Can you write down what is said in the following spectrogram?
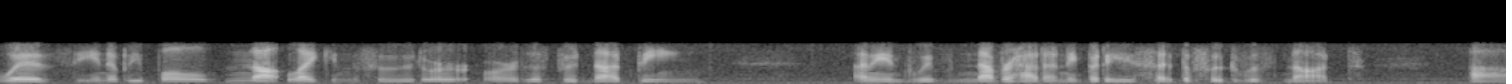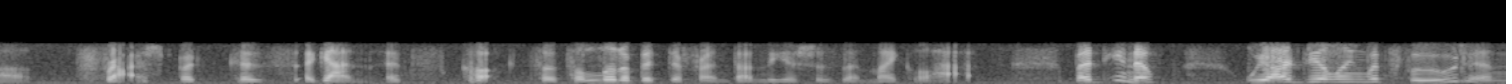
with you know people not liking the food or or the food not being. I mean, we've never had anybody say the food was not uh, fresh, because again, it's cooked, so it's a little bit different than the issues that Michael has. But you know, we are dealing with food, and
